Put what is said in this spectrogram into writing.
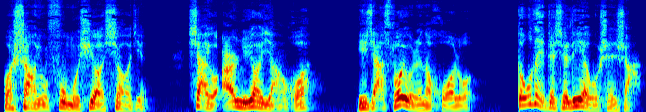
我上有父母需要孝敬。”下有儿女要养活，一家所有人的活路都在这些猎物身上。”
